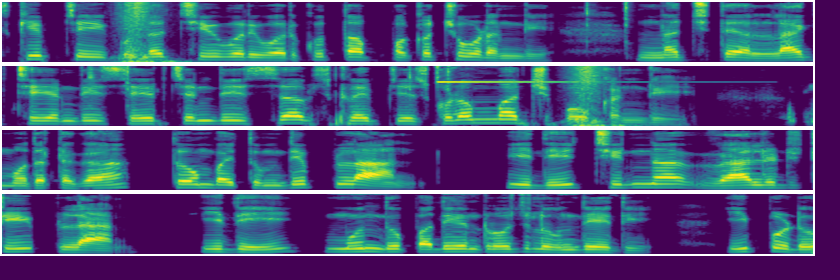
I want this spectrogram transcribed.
స్కిప్ చేయకుండా చివరి వరకు తప్పక చూడండి. నచ్చితే లైక్ చేయండి షేర్ చేయండి సబ్స్క్రైబ్ చేసుకోవడం మర్చిపోకండి. మొదటగా తొంభై తొమ్మిది ప్లాన్ ఇది చిన్న వ్యాలిడిటీ ప్లాన్ ఇది ముందు పదిహేను రోజులు ఉండేది. ఇప్పుడు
